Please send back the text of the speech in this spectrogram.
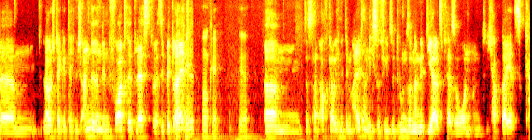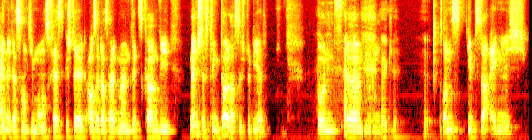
ähm, lautstärketechnisch anderen den Vortritt lässt oder sie begleitet. Okay, okay. Ja. Ähm, das hat auch, glaube ich, mit dem Alter nicht so viel zu tun, sondern mit dir als Person. Und ich habe da jetzt keine Ressentiments festgestellt, außer dass halt mal ein Witz kam wie, Mensch, das klingt toll, hast du studiert? Und ähm, okay. ja. sonst gibt es da eigentlich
